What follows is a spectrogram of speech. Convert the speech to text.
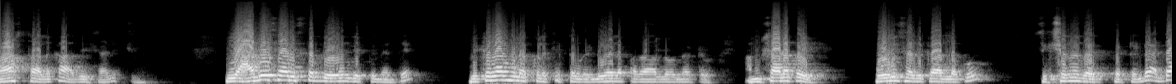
రాష్ట్రాలకు ఆదేశాలు ఇచ్చింది. ఈ ఆదేశాలు ఇచ్చినప్పుడు ఏమని చెప్పిందంటే వికలాంగుల హక్కుల చట్టం రెండు వేల పదహారులో ఉన్నట్టు అంశాలపై పోలీస్ అధికారులకు శిక్షణ పెట్టండి. అంటే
